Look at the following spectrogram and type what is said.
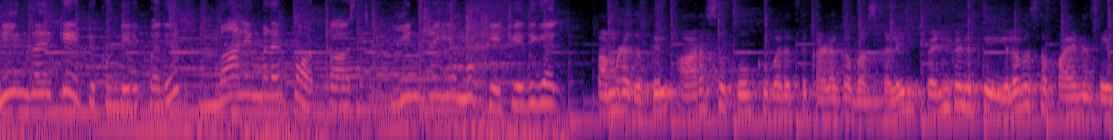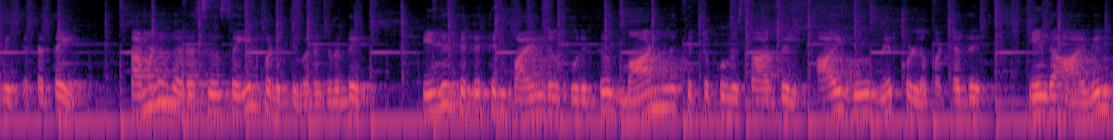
நீங்கள் கேட்டுக்கொண்டிருப்பது மாலைமலர் பாட்காஸ்ட் இன்றைய முக்கிய செய்திகள். தமிழகத்தில் அரசு போக்குவரத்து கழக பஸ்களில் பெண்களுக்கு இலவச பயண சேவை திட்டத்தை தமிழக அரசு செயல்படுத்தி வருகிறது. இந்த திட்டத்தின் பயன்கள் குறித்து மாநில திட்டக்குழு சார்பில் ஆய்வு மேற்கொள்ளப்பட்டது. இந்த ஆய்வில்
